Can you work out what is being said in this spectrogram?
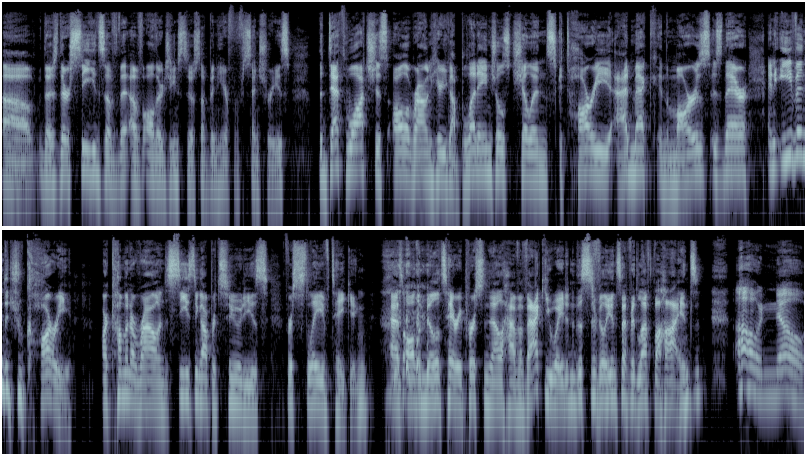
Uh, there's their seeds of the of all their Gene Stealer stuff been here for centuries. The Death Watch is all around here. You got Blood Angels chilling, Skitarii, Admech, and the Mars is there, and even the Drukhari are coming around, seizing opportunities for slave taking, as all the military personnel have evacuated and the civilians have been left behind. Oh no.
